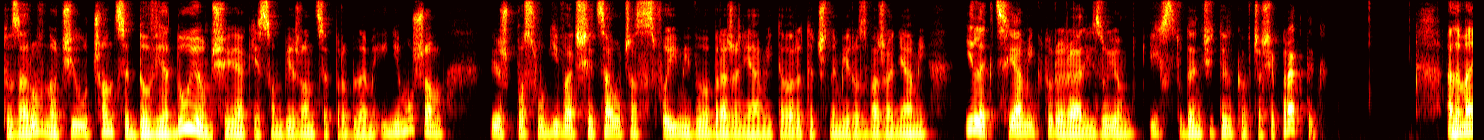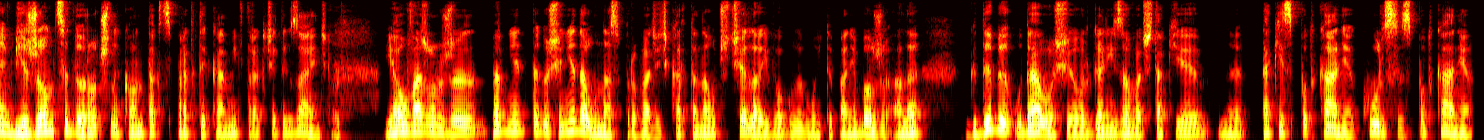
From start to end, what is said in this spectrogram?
to zarówno ci uczący dowiadują się, jakie są bieżące problemy i nie muszą, wiesz, posługiwać się cały czas swoimi wyobrażeniami, teoretycznymi rozważaniami i lekcjami, które realizują ich studenci tylko w czasie praktyk, ale mają bieżący, doroczny kontakt z praktykami w trakcie tych zajęć. Tak. Ja uważam, że pewnie tego się nie da u nas wprowadzić, karta nauczyciela i w ogóle, mój ty Panie Boże, ale gdyby udało się organizować takie, takie spotkania, kursy, spotkania,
